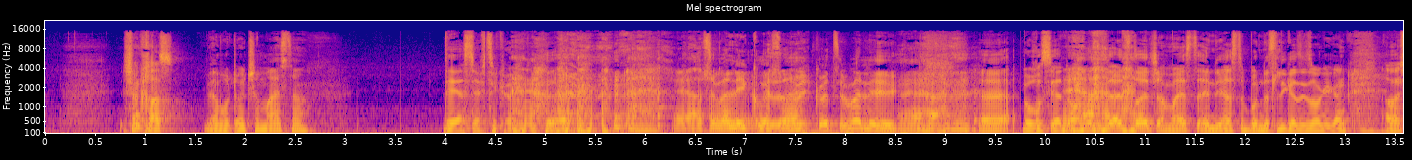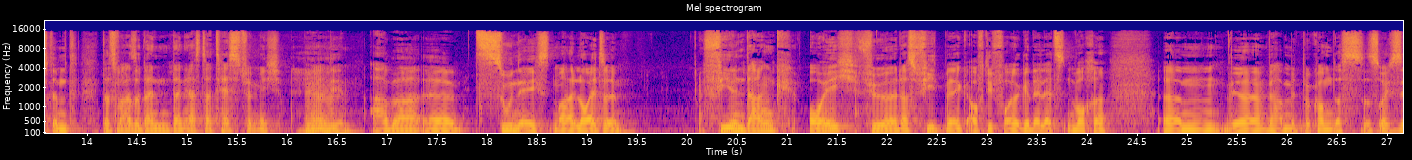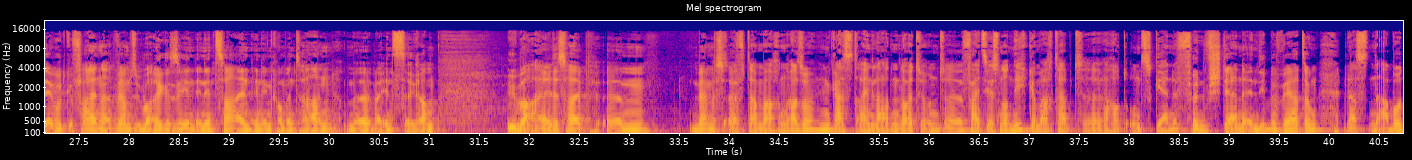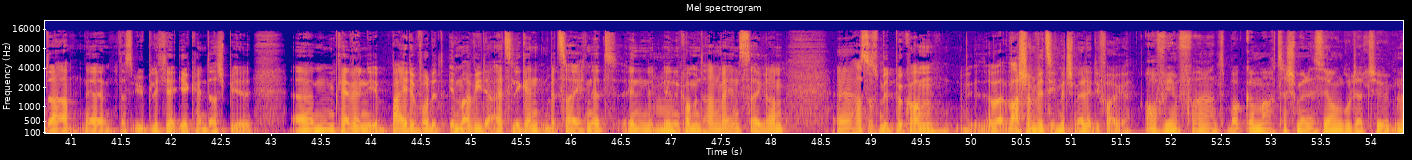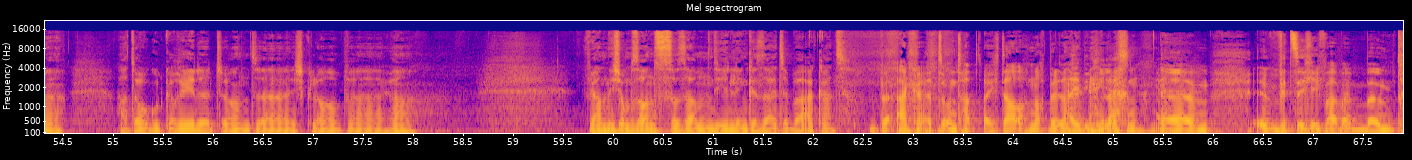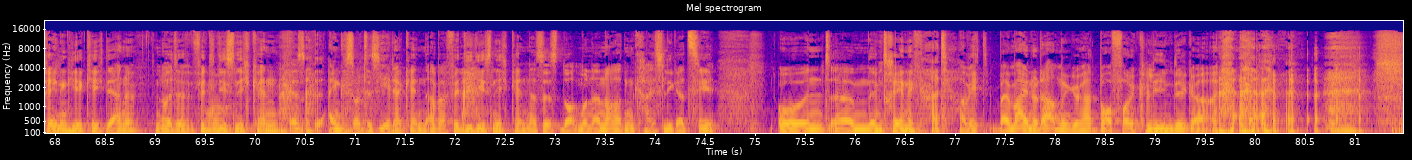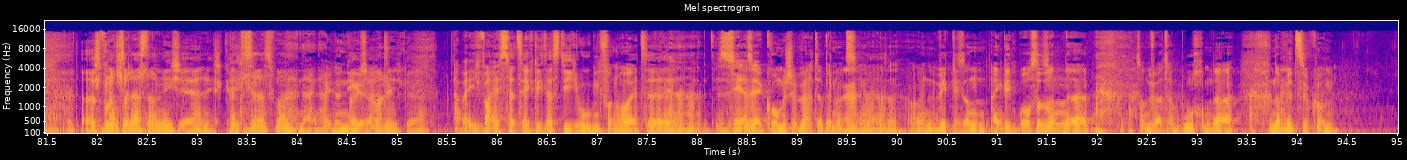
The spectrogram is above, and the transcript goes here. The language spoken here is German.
Ist schon krass. Wer wurde deutscher Meister? Der erste FC Köln. Ja, hast du überlegt kurz, ne? ich kurz überlegt. Äh, Borussia Dortmund ist als deutscher Meister in die erste Bundesliga-Saison gegangen. Aber stimmt, das war also dein, dein erster Test für mich. Äh, die, aber äh, zunächst mal, Leute, vielen Dank euch für das Feedback auf die Folge der letzten Woche. Ähm, wir, wir haben mitbekommen, dass es euch sehr gut gefallen hat. Wir haben es überall gesehen, in den Zahlen, in den Kommentaren, äh, bei Instagram. Überall, deshalb ähm, werden wir es öfter machen, also einen Gast einladen, Leute. Und äh, falls ihr es noch nicht gemacht habt, äh, haut uns gerne fünf Sterne in die Bewertung, lasst ein Abo da, äh, das Übliche, ihr kennt das Spiel. Ähm, Kevin, ihr beide wurdet immer wieder als Legenden bezeichnet in, in den Kommentaren bei Instagram. Äh, hast du es mitbekommen? War schon witzig mit Schmelle, die Folge. Auf jeden Fall, hat Bock gemacht. Der Schmell ist ja auch ein guter Typ, ne? Hat auch gut geredet und äh, ich glaube, äh, ja. Wir haben nicht umsonst zusammen die linke Seite beackert. beackert und habt euch da auch noch beleidigen lassen. ähm, äh, witzig, ich war beim, beim Training hier Kirchderne. Leute, für die, die es nicht kennen, es, eigentlich sollte es jeder kennen, aber für die, die es nicht kennen, das ist Dortmunder Norden, Kreisliga C. Und ähm, im Training hat habe ich beim einen oder anderen gehört, boah, voll clean, Digga. Das Ich kannte das noch nicht, ehrlich. Kannst du das wohl? Nein, nein habe ich noch nie Hab ich gehört. auch nicht gehört. Aber ich weiß tatsächlich, dass die Jugend von heute Ja, sehr, sehr komische Wörter benutzt. Ja. teilweise. Und wirklich so ein, eigentlich brauchst du so ein, äh, so ein Wörterbuch, um da, um da mitzukommen.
